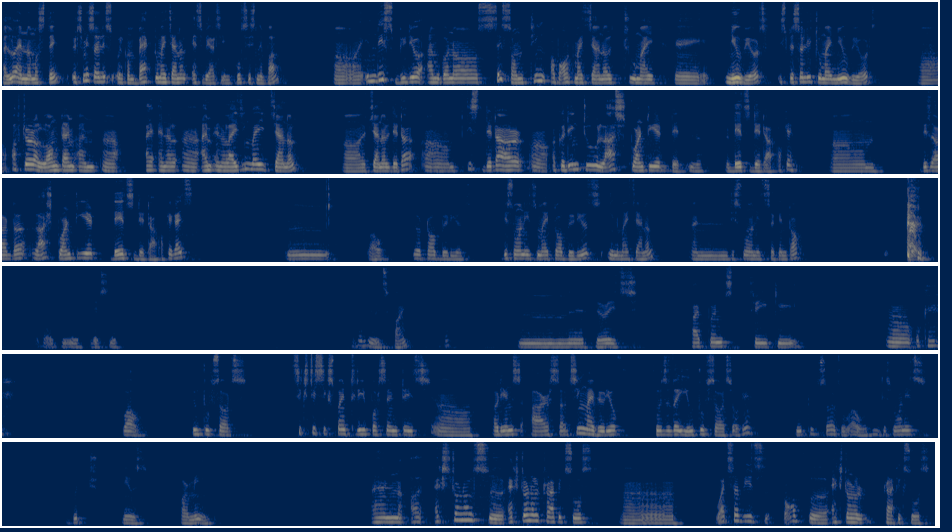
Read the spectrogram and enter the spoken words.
Hello and namaste. It's me Sailis. Welcome back to my channel SBRC Infosys Nepal. Uh, in this video, I'm gonna say something about my channel to my uh, new viewers, especially to my new viewers. Uh, after a long time, I'm uh, I anal uh, I'm analyzing my channel uh, channel data. Um, this data are according to last 28 day, days data. Okay um, these are the last 28 days data. Okay guys? Mm, wow. Your top videos. This one is my top videos in my channel and this one is second top. Overview let's see. Overview it's fine. Okay. Mm, here it's 5. 3k uh, okay. Wow. Youtube search 66.3 percentage uh, audience are searching my video through the youtube search okay? Youtube search wow. This one is good news for me. And uh, external uh, external traffic source uh, WhatsApp is top uh, external traffic source.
